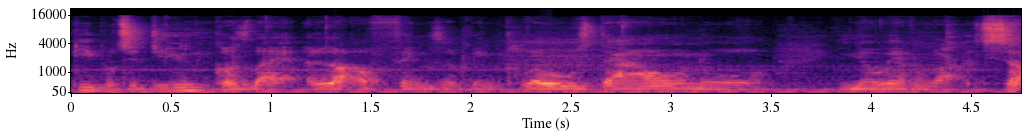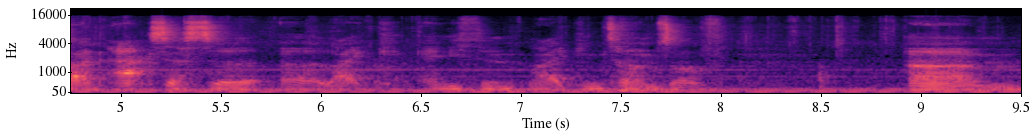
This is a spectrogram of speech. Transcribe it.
people to do because like a lot of things have been closed down or you know we haven't got certain access to uh, like anything like in terms of um,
